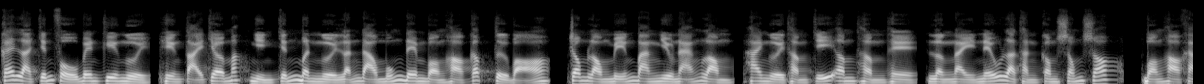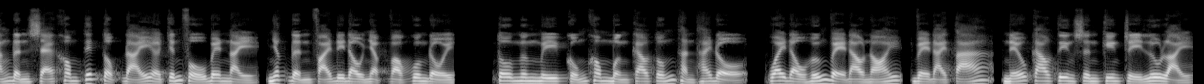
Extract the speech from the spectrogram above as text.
cái là chính phủ bên kia người, hiện tại chơ mắt nhìn chính mình người lãnh đạo muốn đem bọn họ cấp từ bỏ, Trong lòng miễn bàn nhiều nản lòng, hai người thậm chí âm thầm thề, lần này nếu là thành công sống sót, bọn họ khẳng định sẽ không tiếp tục đãi ở chính phủ bên này, nhất định phải đi đầu nhập vào quân đội. Tô Ngân Mi cũng không mừng Cao Tuấn Thành thái độ, quay đầu hướng về đào nói, về đại tá, nếu Cao Tiên Sinh kiên trì lưu lại,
